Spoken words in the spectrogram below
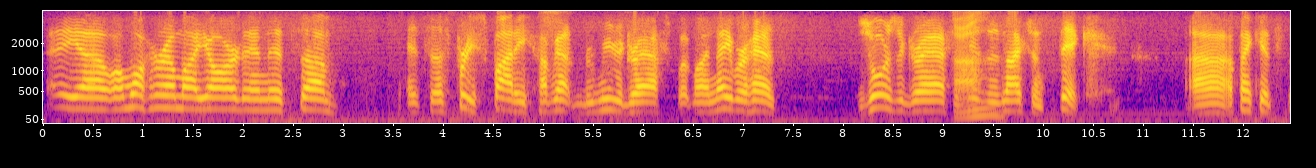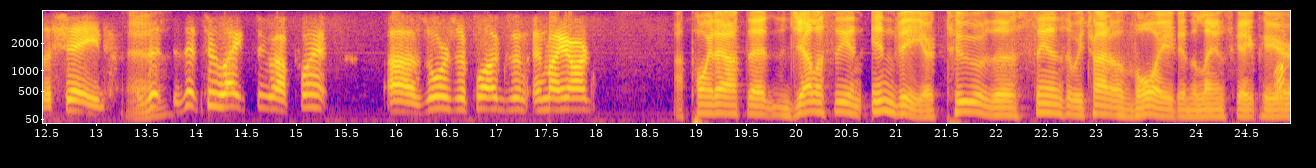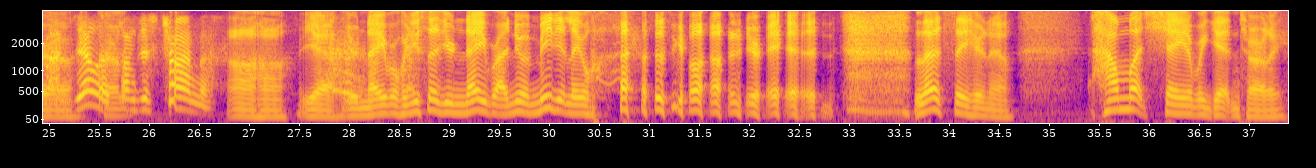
Hey, uh, I'm walking around my yard and it's um, it's uh, pretty spotty. I've got Bermuda grass, but my neighbor has Zoysia grass, and Ah. his is nice and thick. Uh, I think it's the shade. Is it is it too late to uh, plant uh, Zoysia plugs in, in my yard? I point out that jealousy and envy are two of the sins that we try to avoid in the landscape here. I'm not uh, jealous. Charlie. I'm just trying to. Uh huh. Yeah, your neighbor. When you said your neighbor, I knew immediately what was going on in your head. Let's see here now. How much shade are we getting, Charlie?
